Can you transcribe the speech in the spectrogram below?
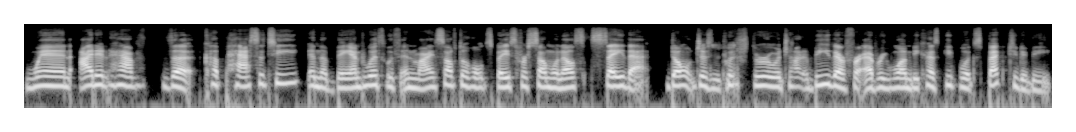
When I didn't have the capacity and the bandwidth within myself to hold space for someone else, say that. Don't just mm-hmm. push through and try to be there for everyone because people expect you to be.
